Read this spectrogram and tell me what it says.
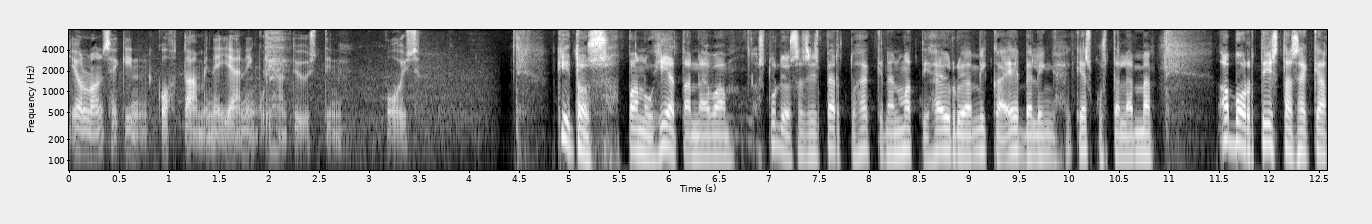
jolloin sekin kohtaaminen jää niin kuin ihan tyystin pois. Kiitos Panu Hietaneva. Studiossa siis Perttu Häkkinen, Matti Häyry ja Mika Ebeling keskustelemme abortista sekä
